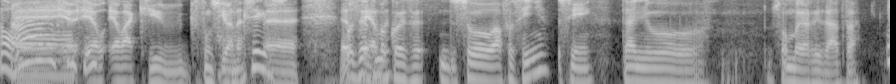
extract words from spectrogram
Oh, é, sim, sim. é- é lá que, que funciona. Que giro. eh, a Vou dizer-te sede. uma coisa. Sou alfacinha. Sim. Tenho. Sou maior de idade, vá.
